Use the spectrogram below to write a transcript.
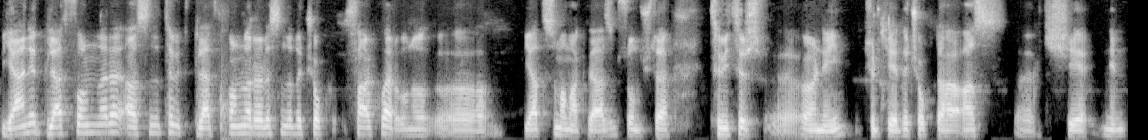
yani platformlara aslında tabii platformlar arasında da çok fark var. Onu e, yatsımamak lazım. Sonuçta Twitter e, örneğin Türkiye'de çok daha az e, kişinin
